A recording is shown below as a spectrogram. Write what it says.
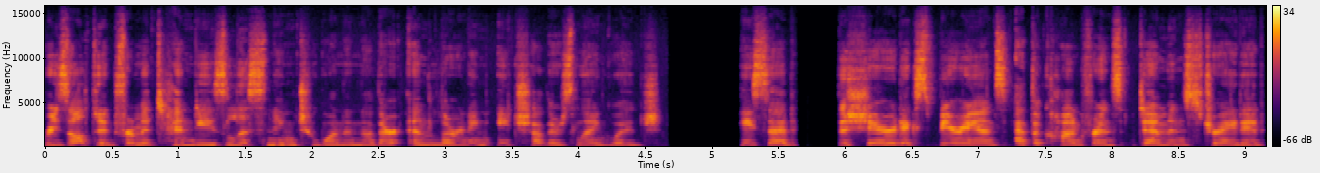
resulted from attendees listening to one another and learning each other's language. He said, The shared experience at the conference demonstrated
